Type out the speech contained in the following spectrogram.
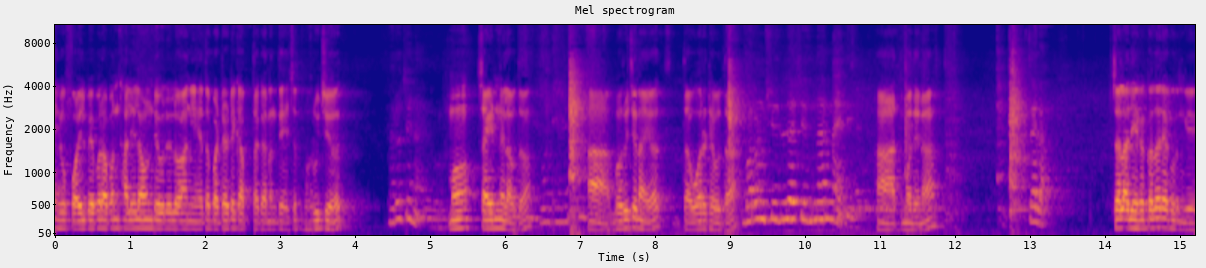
हे फॉईल पेपर आपण खाली लावून ठेवलेलो आणि हे आता बटाटे कापता कारण ते ह्याच्यात भरूचे आहेत. भरूचे नाही मग साईडने लावतं. हां भरूचे नाही आहेत तर वर ठेवता. भरून शिजलं शिजणार नाही ते. हां आतमध्ये ना. चला. चला आधी एका कलर या करून घे.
